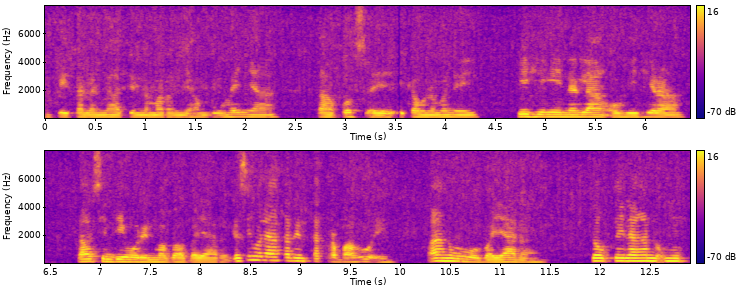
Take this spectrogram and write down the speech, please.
nakita lang natin na marami ang buhay niya, tapos eh, ikaw naman ay eh, hihingi na lang o hihiram, tapos hindi mo rin mababayaran. Kasi wala ka rin katrabaho eh. Paano mo mabayaran? So, kailangan um,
